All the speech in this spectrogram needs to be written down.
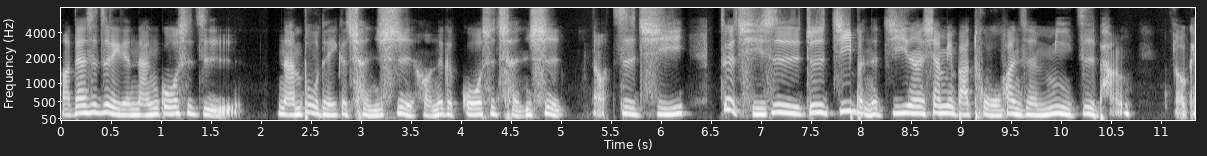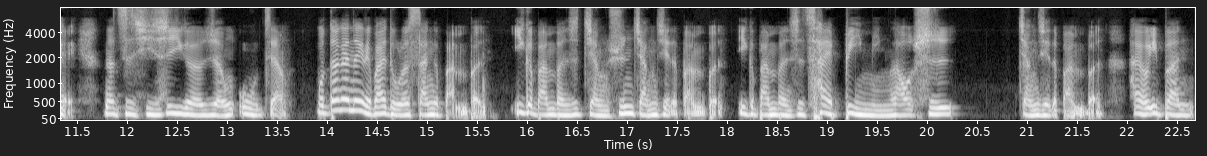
啊，但是这里的南郭是指南部的一个城市哈，那个郭是城市啊。子期这个期是就是基本的基呢，下面把土换成密字旁。OK，那子期是一个人物这样。我大概那个礼拜读了三个版本，一个版本是蒋勋讲解的版本，一个版本是蔡碧明老师。讲解的版本，还有一本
